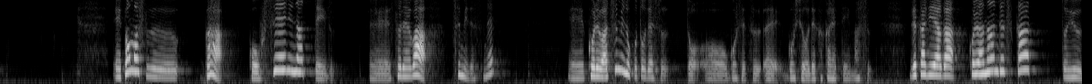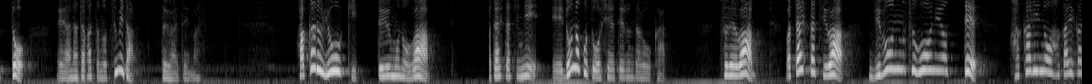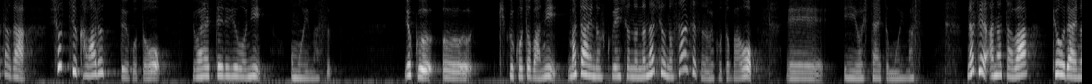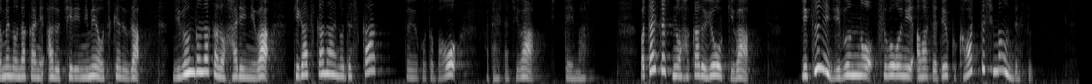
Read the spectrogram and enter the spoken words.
エパマスがこう不正になっている、えー、それは罪ですね、えー、これは罪のことです。と五節、え、五章で書かれています。ゼカリアがこれは何ですか？というと、えー、あなた方の罪だと言われています。測る容器っていうものは私たちにどんなことを教えているんだろうか。それは私たちは自分の都合によって測りの測り方がしょっちゅう変わるということを言われているように思います。よく聞く言葉にマタイの福音書の7章の3節の御言葉を、えー、引用したいと思います。なぜあなたは兄弟の目の中にある塵に目をつけるが自分の中の針には気がつかないのですか？という言葉を私たちは知っています。私たちの測る容器は実に自分の都合に合わせてよく変わってしまうんです。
